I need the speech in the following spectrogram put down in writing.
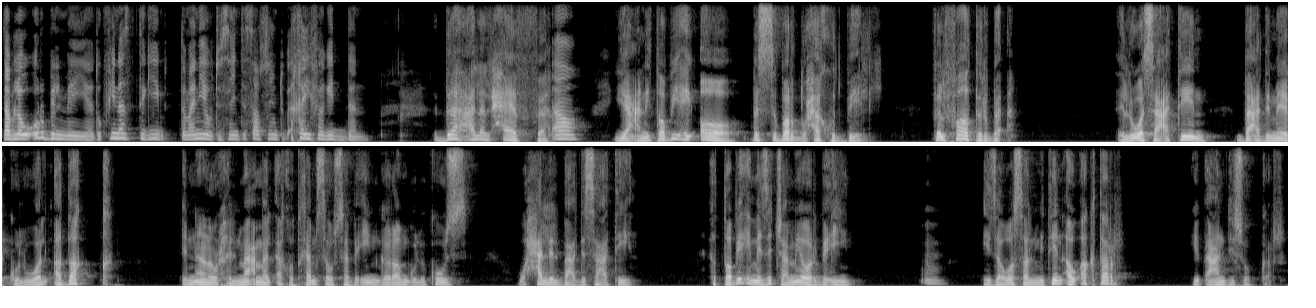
طب لو قرب المية دك في ناس تجيب 98 99 تبقى خايفة جدا. ده على الحافة. آه. يعني طبيعي آه بس برضه هاخد بالي. في الفاطر بقى اللي هو ساعتين بعد ما آكل والأدق إن أنا أروح المعمل آخد 75 جرام جلوكوز وأحلل بعد ساعتين. الطبيعي ما يزيدش عن 140 مم. إذا وصل 200 أو أكتر يبقى عندي سكر.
